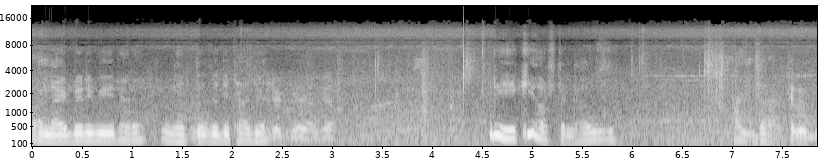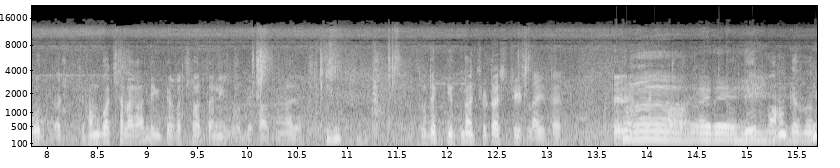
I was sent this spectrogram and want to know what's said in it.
और लाइब्रेरी भी इधर है उधर तो जो दिखा दिया। अरे एक ही हॉस्टल है भाई इधर आए तेरे बहुत हमको अच्छा लगा लेकिन तेरे को अच्छा लगता नहीं वो दिखाते हैं आजा। तो देख कितना छोटा स्ट्रीट लाइट है। तेरे हाँ, अरे। तू देख वहाँ के सुन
